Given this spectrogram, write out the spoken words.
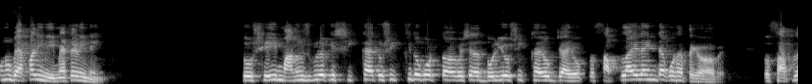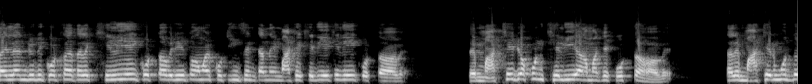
কোনো ব্যাপারই নেই ম্যাটারই নেই। তো সেই মানুষগুলোকে শিক্ষায় তো শিক্ষিত করতে হবে, সেটা দলীয় শিক্ষায় হোক, যাই হোক, তো সাপ্লাই লাইনটা কোথা থেকে হবে? তো সাপ্লাই লাইন যদি করতে হয়, তাহলে খেলিয়েই করতে হবে, যেহেতু আমার কোচিং সেন্টার নেই, মাঠে খেলিয়ে খেলিয়েই করতে হবে। তাই মাঠে যখন খেলিয়ে আমাকে করতে হবে, তাহলে মাঠের মধ্যে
